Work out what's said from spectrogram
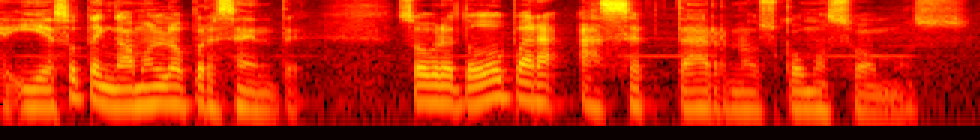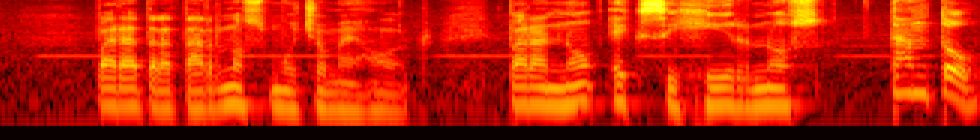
y eso tengámoslo presente. Sobre todo para aceptarnos como somos. Para tratarnos mucho mejor. Para no exigirnos tanto.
